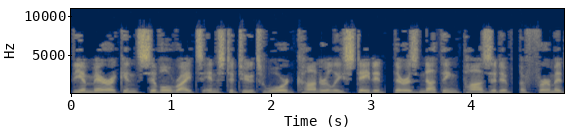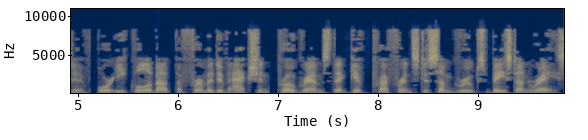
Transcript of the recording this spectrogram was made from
the American Civil Rights Institute's Ward Connerly stated, there is nothing positive, affirmative, or equal about affirmative action programs that give preference to some groups based on race.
